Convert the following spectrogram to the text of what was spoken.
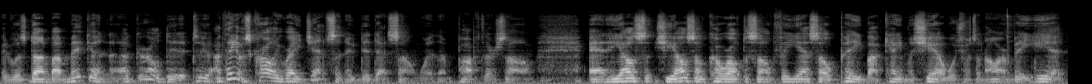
It was done by Mika and a girl did it too. I think it was Carly Rae Jepsen who did that song with him, popular song. And he also she also co-wrote the song VSOP by K Michelle, which was an R&B hit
